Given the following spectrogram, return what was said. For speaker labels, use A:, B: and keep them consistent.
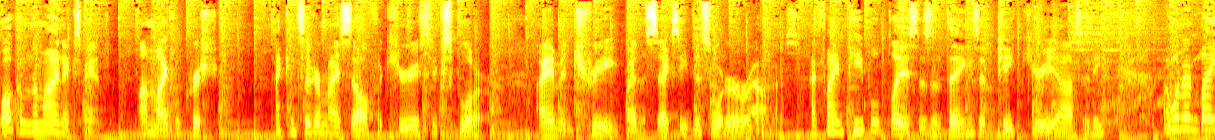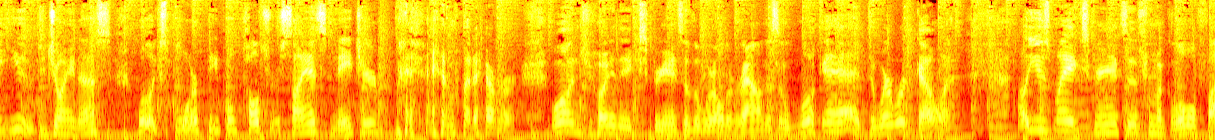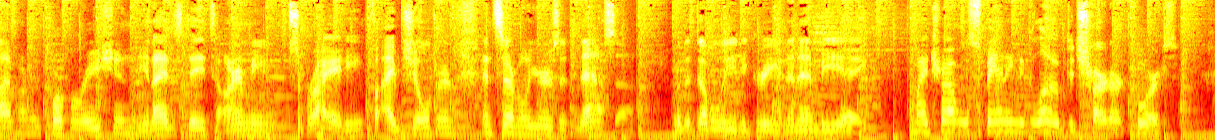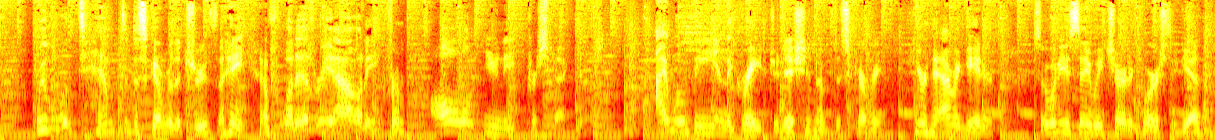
A: Welcome to Mind Expansion. I'm Michael Christian. I consider myself a curious explorer. I am intrigued by the sexy disorder around us. I find people, places, and things that pique curiosity. I want to invite you to join us. We'll explore people, culture, science, nature, and whatever. We'll enjoy the experience of the world around us and look ahead to where we're going. I'll use my experiences from a Global 500 corporation, the United States Army, sobriety, five children, and several years at NASA with a double E degree and an MBA, my travels spanning the globe to chart our course. We will attempt to discover the truth hey, of what is reality from all unique perspectives. I will be in the great tradition of discovery, your navigator. So, what do you say we chart a course together?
